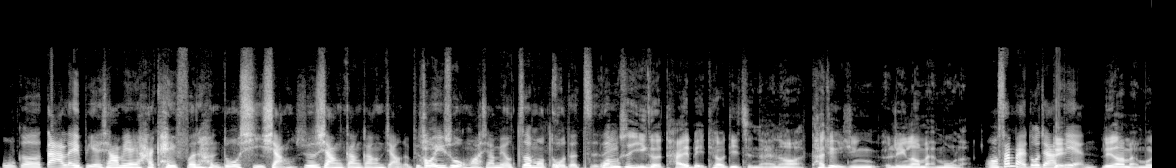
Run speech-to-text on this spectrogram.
五个大类别下面，还可以分很多细项，就是像刚刚讲的，比如说艺术文化下面有这么多的字。光是一个台。台北挑地指南哈，它就已经琳琅满目了哦，三百多家店，琳琅满目。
